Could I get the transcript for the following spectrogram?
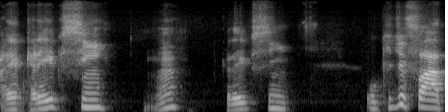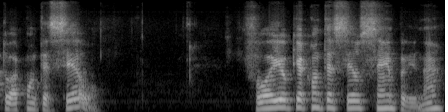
É, creio que sim, né? Creio que sim. O que de fato aconteceu foi o que aconteceu sempre, né?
